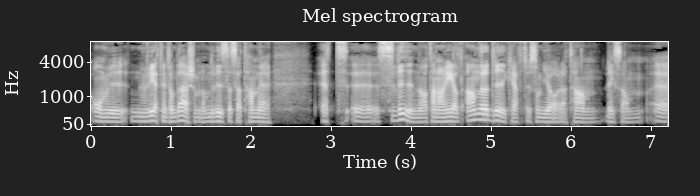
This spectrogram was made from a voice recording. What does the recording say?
om vi, nu vet vi inte om det är så, men om det visar sig att han är ett eh, svin och att han har helt andra drivkrafter som gör att han liksom eh,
